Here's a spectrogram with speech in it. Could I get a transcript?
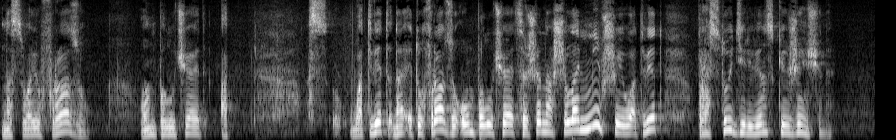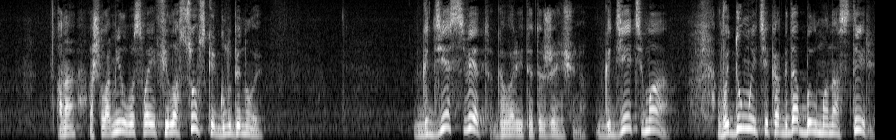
на свою фразу он получает от в ответ на эту фразу он получает совершенно ошеломивший его ответ простой деревенской женщины. Она ошеломила его своей философской глубиной. «Где свет?» – говорит эта женщина. «Где тьма? Вы думаете, когда был монастырь,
